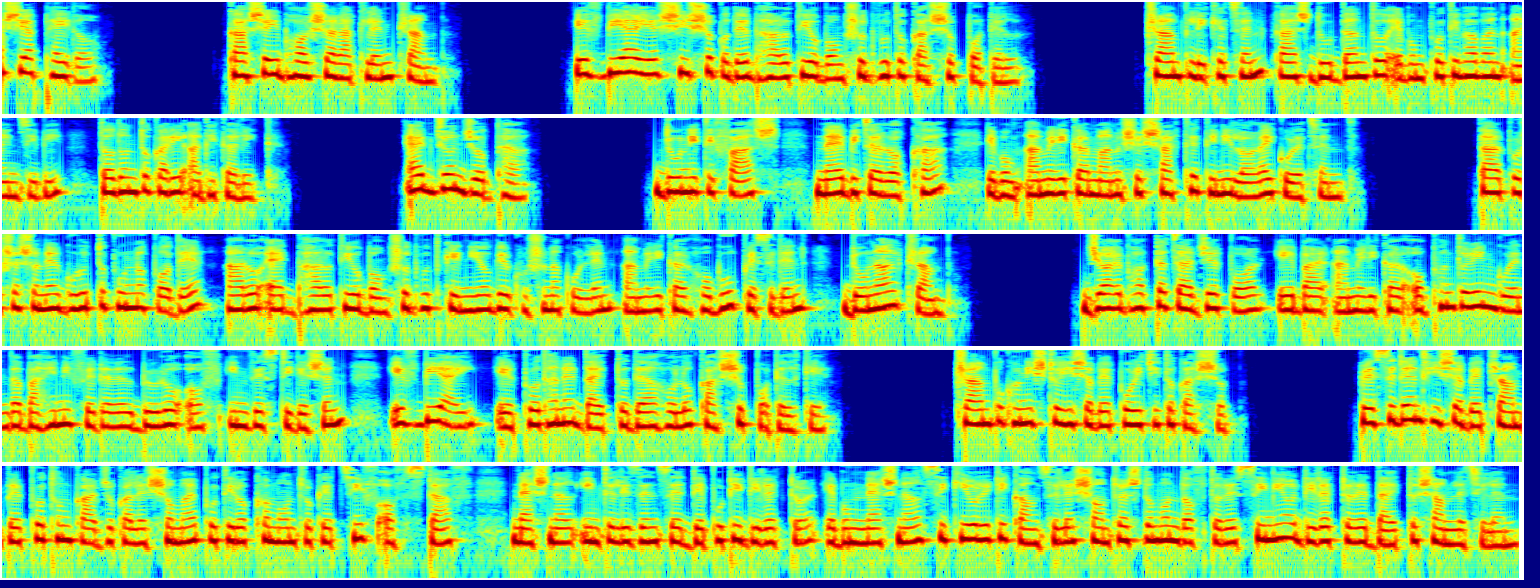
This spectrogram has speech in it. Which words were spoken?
Kashia fail. কাশেই ভরসা রাখলেন Trump. FBI এর শীর্ষ পদে ভারতীয় বংশোদ্ভূত কাশ্যপ পটেল। ট্রাম্প লিখেছেন, কাশ দুর্দান্ত এবং প্রতিভাবান আইনজীবী, তদন্তকারী আধিকারিক। একজন যোদ্ধা। দুর্নীতি ফাঁস, ন্যায় বিচার রক্ষা এবং আমেরিকার মানুষের স্বার্থে তিনি লড়াই করেছেন। তার প্রশাসনের গুরুত্বপূর্ণ পদে আরও এক ভারতীয় বংশোদ্ভূতকে নিয়োগের ঘোষণা করলেন আমেরিকার হবু প্রেসিডেন্ট ডোনাল্ড ট্রাম্প। জয় ভট্টাচার্যের পর এবার আমেরিকার অভ্যন্তরীণ গোয়েন্দা বাহিনী federal bureau of investigation, FBI, এর প্রধানের দায়িত্ব দেওয়া হল কাশ্যপ পটেলকে। ট্রাম্প ঘনিষ্ঠ হিসাবে পরিচিত কাশ্যপ। প্রেসিডেন্ট হিসেবে ট্রাম্পের প্রথম কার্যকালের সময় প্রতিরক্ষা মন্ত্রকের চিফ অফ স্টাফ, ন্যাশনাল ইন্টেলিজেন্সের ডেপুটি ডিরেক্টর এবং ন্যাশনাল সিকিউরিটি কাউন্সিলের সন্ত্রাসদমন দফতরের সিনিয়র ডিরেক্টরের দায়িত্ব সামলেছিলেন।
